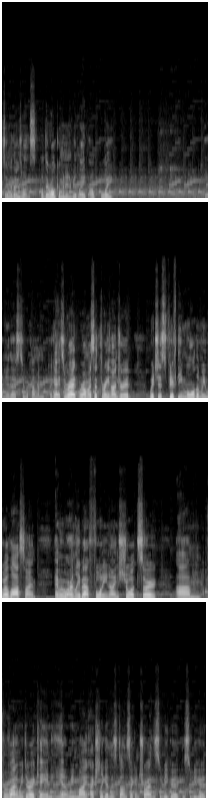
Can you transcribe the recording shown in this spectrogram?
Same with those ones. Oh, they're all coming in a bit late. Oh, boy. Yeah, I knew those two were coming. Okay, so we're, at, we're almost at 300, which is 50 more than we were last time. And we were only about 49 short, so... Um, provided we do okay in here, we might actually get this done second try. This would be good. This would be good.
